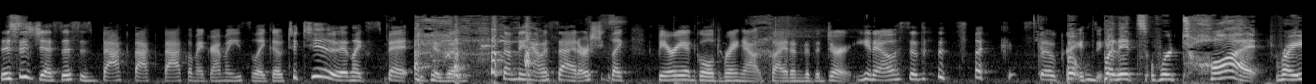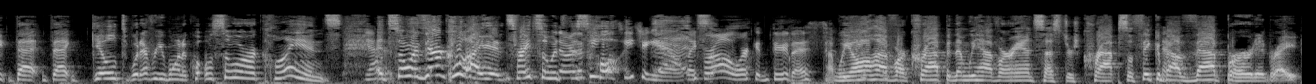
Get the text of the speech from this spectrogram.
This is just, this is back, back, back when my grandma used to like go tutu and like spit because of something that was said. Or she'd like bury a gold ring outside under the dirt, you know? So it's like so crazy. But, but it's we're taught right that that guilt, whatever you want to call. Well, so are our clients, Yes. and so are their clients, right? So it's so this people whole teaching you. Yeah, like we're all working through this. we all have our crap, and then we have our ancestors' crap. So think about that burden, right?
